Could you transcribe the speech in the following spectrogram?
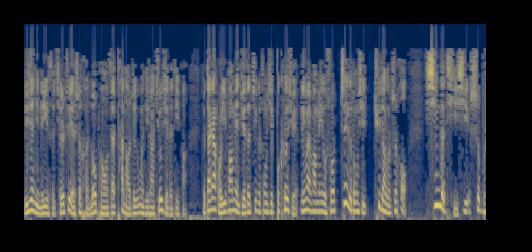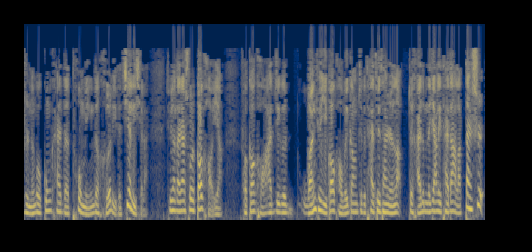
理解你的意思，其实这也是很多朋友在探讨这个问题上纠结的地方。就大家伙一方面觉得这个东西不科学，另外一方面又说这个东西去掉了之后，新的体系是不是能够公开的、透明的、合理的建立起来？就像大家说的高考一样，说高考啊，这个完全以高考为纲，这个太摧残人了，对孩子们的压力太大了。但是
